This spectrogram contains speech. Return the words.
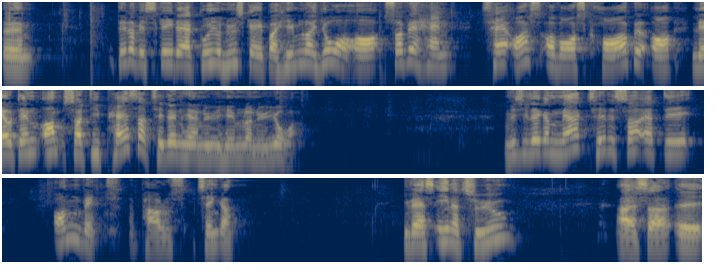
øh, det, der vil ske, det er, at Gud jo nyskaber himmel og jord, og så vil han tage os og vores kroppe og lave dem om, så de passer til den her nye himmel og nye jord. Hvis I lægger mærke til det, så er det omvendt, Paulus tænker. I vers 21, altså øh,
